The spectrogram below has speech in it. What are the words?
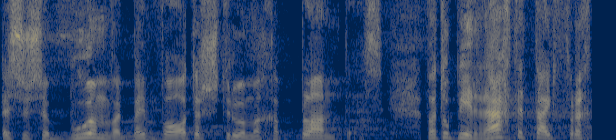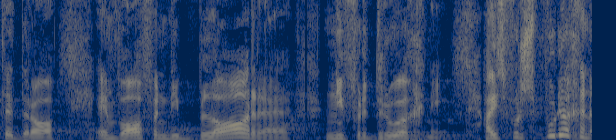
is soos 'n boom wat by waterstrome geplant is, wat op die regte tyd vrugte dra en waarvan die blare nie verdroog nie. Hy's voorspoedig in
